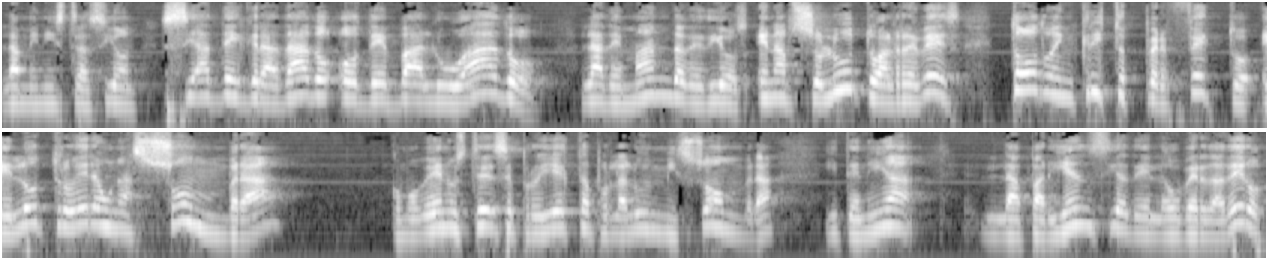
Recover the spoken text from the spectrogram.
la administración, se ha degradado o devaluado la demanda de Dios. En absoluto, al revés, todo en Cristo es perfecto. El otro era una sombra, como ven ustedes, se proyecta por la luz mi sombra y tenía la apariencia de lo verdadero,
